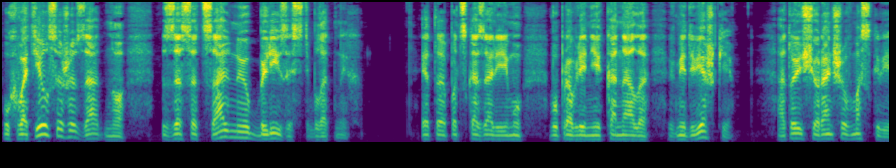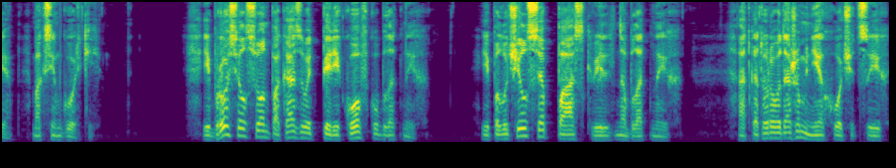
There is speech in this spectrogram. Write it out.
Ухватился же заодно за социальную близость блатных. Это подсказали ему в управлении канала в Медвежке, а то еще раньше в Москве, Максим Горький. И бросился он показывать перековку блатных. И получился пасквиль на блатных, от которого даже мне хочется их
